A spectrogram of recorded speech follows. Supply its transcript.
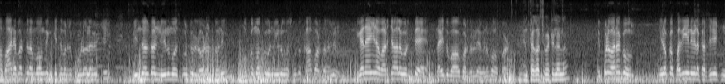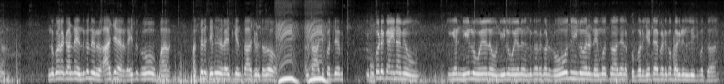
మా భార్య భర్తల మోంగ ఇంకింత వరకు కూలలో పెట్టి బిందెలతో నీళ్ళు మోసుకుంటూ లోడలతో మొక్క మొక్క నీళ్ళు పోసుకుంటూ కాపాడుతున్నాం మేము. ఇకనైనా వర్షాలు కురిస్తే రైతు బాగుపడుతుంది లేకుండా బాగుపడు ఎంత ఖర్చు పెట్టిలన్నా ఇప్పటి వరకు నేను ఒక పదిహేను వేల ఖర్చు పెట్టిన. ఎందుకొరకంటే ఎందుకు మీరు ఆశ? రైతుకు పచ్చని శని రైతుకి ఎంత ఆశ ఉంటుందో అంత ఆశ కొద్దిగా ఇప్పటికైనా మేము ఇక నీళ్ళు పోయలేము నీళ్ళు పోయలేము. ఎందుకంటే రోజు నీళ్ళు పోయినట్టు ఏమవుతుంది అదే కొబ్బరి చెట్టు పెట్టుకో బయట నిలిచిపోతా ముక్క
